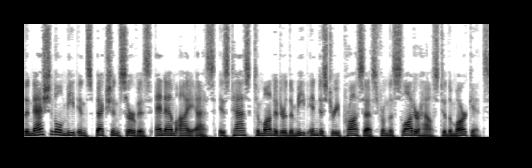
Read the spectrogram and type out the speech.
The National Meat Inspection Service is tasked to monitor the meat industry process from the slaughterhouse to the markets.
